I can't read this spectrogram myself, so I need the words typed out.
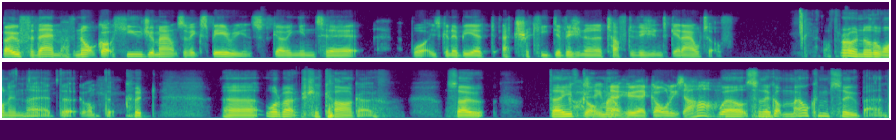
both of them have not got huge amounts of experience going into what is going to be a, a tricky division and a tough division to get out of. I'll throw another one in there that that could Uh, what about Chicago? So they've God, I got don't Mal- know who their goalies are. well, so they've got Malcolm Subban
